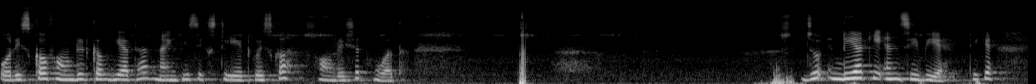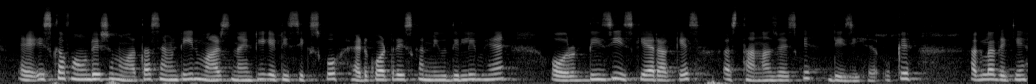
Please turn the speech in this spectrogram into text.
और इसका फाउंडेड कब किया था? 1968 को इसका फाउंडेशन हुआ था। जो इंडिया की एनसीबी है, ठीक है? इसका फाउंडेशन हुआ था 17 मार्च 1986 को। हेडक्वार्टर इसका न्यू दिल्ली में है और डीजी इसके है राकेश अस्थाना जो इसके डीजी है, ओके? अगला देखिए।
